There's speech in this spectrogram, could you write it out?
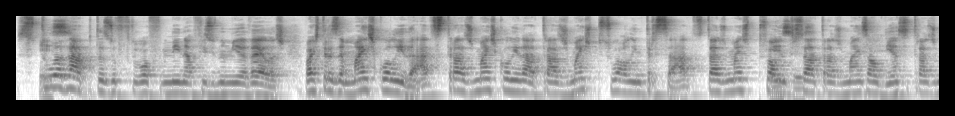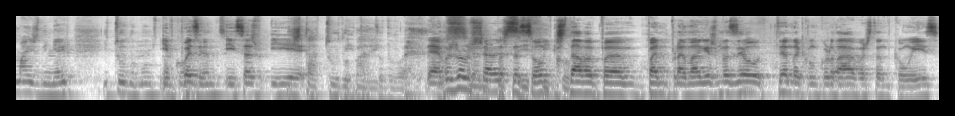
Se tu Isso. adaptas o futebol feminino à fisionomia delas, vais trazer mais qualidade. Se trazes mais qualidade, trazes mais pessoal interessado. Se trazes mais pessoal Isso, interessado, trazes mais audiência, trazes mais dinheiro e todo mundo está E depois, contente. e, sabes- e, Está tudo e bem. está tudo bem. É, mas vamos fechar este assunto que estava para pano para mangas, mas eu tendo a concordar bastante com isso.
